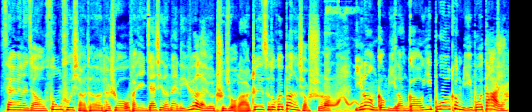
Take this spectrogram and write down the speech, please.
下一位呢叫丰富小德，他说：“我发现佳期的耐力越来越持久了，这一次都快半个小时了，一浪更比一浪高，一波更比一波大呀。”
